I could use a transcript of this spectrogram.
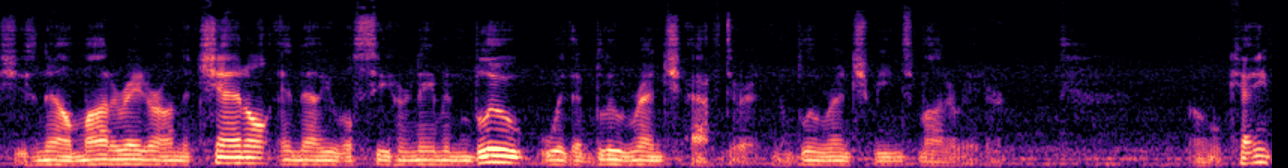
She's now moderator on the channel, and now you will see her name in blue with a blue wrench after it. And the blue wrench means moderator. Okay.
